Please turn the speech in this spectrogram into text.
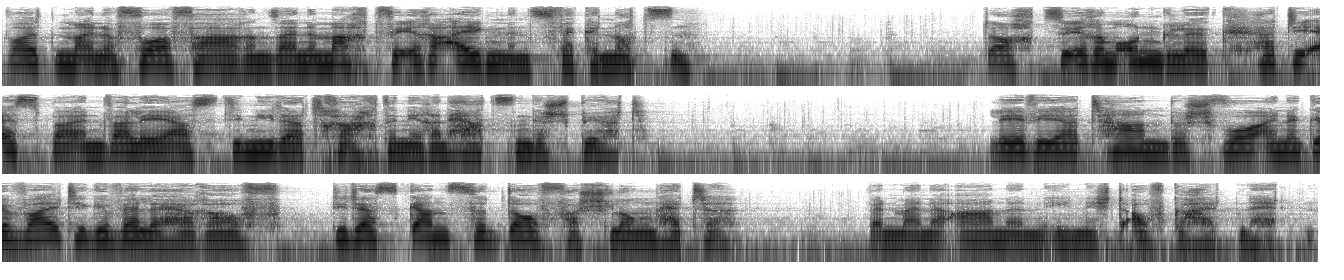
wollten meine Vorfahren seine Macht für ihre eigenen Zwecke nutzen. Doch zu ihrem Unglück hat die Esper in Valeas die Niedertracht in ihren Herzen gespürt. Leviathan beschwor eine gewaltige Welle herauf, die das ganze Dorf verschlungen hätte, wenn meine Ahnen ihn nicht aufgehalten hätten.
